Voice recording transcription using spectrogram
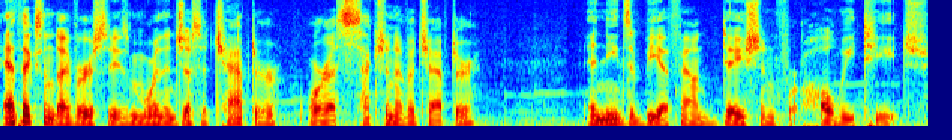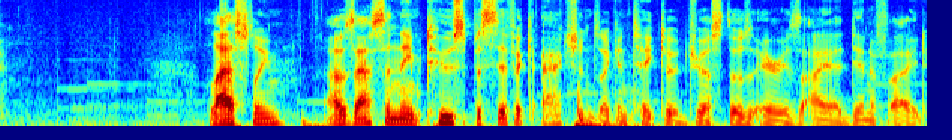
Ethics and diversity is more than just a chapter or a section of a chapter. It needs to be a foundation for all we teach. Lastly, I was asked to name two specific actions I can take to address those areas I identified.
